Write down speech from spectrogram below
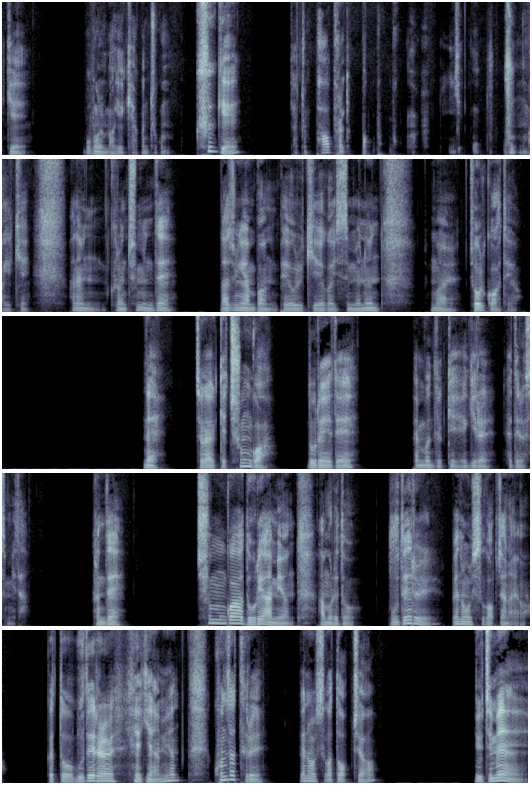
이게 몸을 막 이렇게 약간 조금 크게, 좀 파워풀하게 뻑뻑뻑, 이게 쿵, 막 이렇게 하는 그런 춤인데, 나중에 한번 배울 기회가 있으면은 정말 좋을 것 같아요. 네, 제가 이렇게 춤과 노래에 대해 팬분들께 얘기를 해드렸습니다. 그런데 춤과 노래하면 아무래도 무대를 빼놓을 수가 없잖아요. 그 또 무대를 얘기하면 콘서트를 빼놓을 수가 또 없죠. 요즘에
